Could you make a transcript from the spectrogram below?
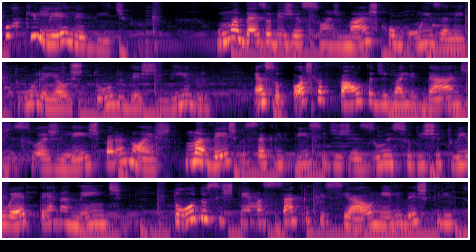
por que ler Levítico? Uma das objeções mais comuns à leitura e ao estudo deste livro é a suposta falta de validade de suas leis para nós, uma vez que o sacrifício de Jesus substituiu eternamente todo o sistema sacrificial nele descrito.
